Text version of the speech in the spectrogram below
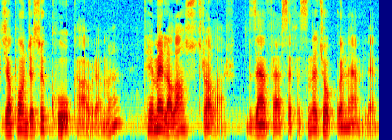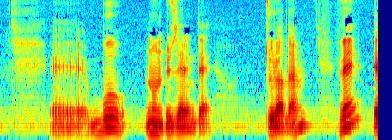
Japoncası ku kavramı. Temel alan sutralar. Zen felsefesinde çok önemli. E, bunun üzerinde duralım ve e,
